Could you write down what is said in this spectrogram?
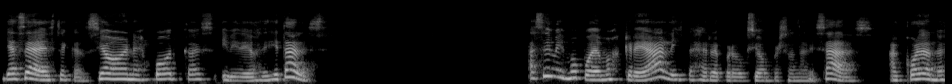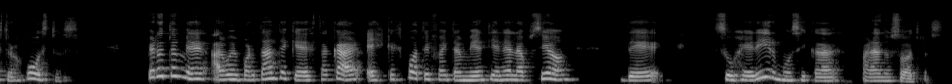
ya sea este canciones, podcasts y videos digitales. Asimismo, podemos crear listas de reproducción personalizadas, acorde a nuestros gustos. Pero también algo importante que destacar es que Spotify también tiene la opción de sugerir música para nosotros.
